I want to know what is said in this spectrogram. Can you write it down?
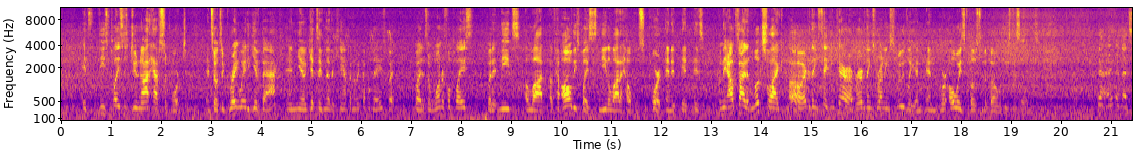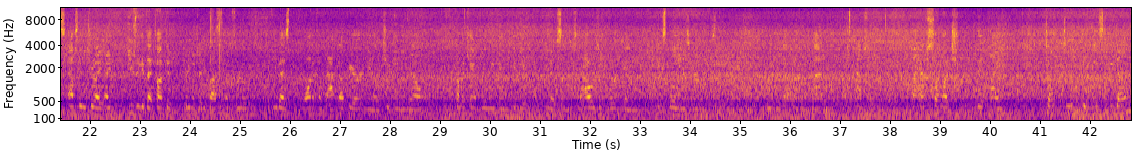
it's these places do not have support, and so it's a great way to give back and you know get to another camp another couple days. But but it's a wonderful place but it needs a lot of all these places need a lot of help and support and it, it is from the outside it looks like oh everything's taken care of or everything's running smoothly and, and we're always close to the bone with these facilities Yeah, and, that's absolutely true. I, I usually give that talk to pretty much every class that comes through. If you guys want to come back up here, you know, shoot me an email, come and camp for the weekend, give me, you know, some, some hours of work and explore the reserve and stuff. And we can back up on that. That's absolutely. I have so much that I don't do that needs to be done.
